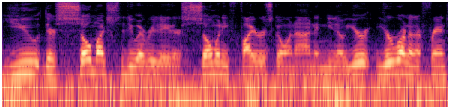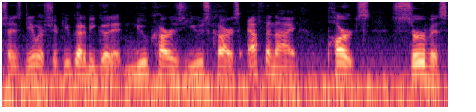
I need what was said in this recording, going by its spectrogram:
you, there's so much to do every day. There's so many fires going on, and you know, you're you're running a franchise dealership. You've got to be good at new cars, used cars, F and I, parts, service.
